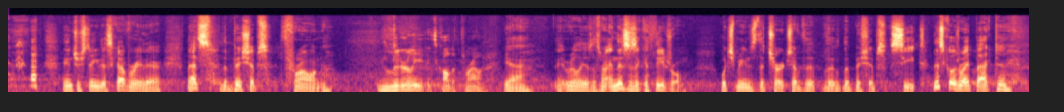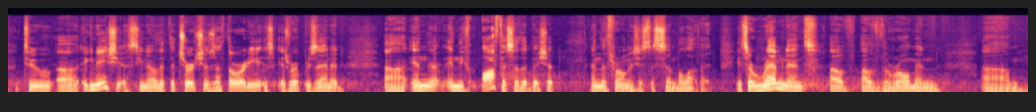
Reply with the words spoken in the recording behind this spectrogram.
Interesting discovery there. That's the bishop's throne. Literally, it's called a throne. Yeah, it really is a throne. And this is a cathedral, which means the church of the, the, the bishop's seat. This goes right back to, to uh, Ignatius, you know, that the church's authority is, is represented uh, in, the, in the office of the bishop, and the throne is just a symbol of it. It's a remnant of, of the Roman um,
